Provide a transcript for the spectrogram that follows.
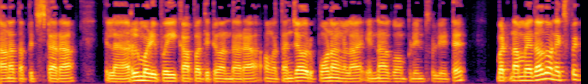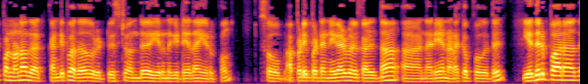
தானா தப்பிச்சிட்டாரா? இல்லை அருள்மொழி போய் காப்பாத்திட்டு வந்தாரா? அவங்க தஞ்சாவூர் போனாங்களா? என்ன ஆகும் அப்படின்னு சொல்லிட்டு. பட் நம்ம ஏதாவது ஒன்று எக்ஸ்பெக்ட் பண்ணோம்னா அது கண்டிப்பாக ஏதாவது ஒரு ட்விஸ்ட் வந்து இருந்துகிட்டே தான் இருக்கும். ஸோ அப்படிப்பட்ட நிகழ்வுகள் தான் நிறைய நடக்க போகுது. எதிர்பாராத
